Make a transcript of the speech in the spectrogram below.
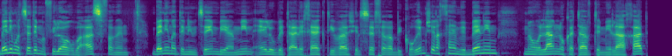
בין אם הוצאתם אפילו ארבעה ספרים, בין אם אתם נמצאים בימים אלו בתהליכי הכתיבה של ספר הביקורים שלכם, ובין אם מעולם לא כתבתם מילה אחת.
